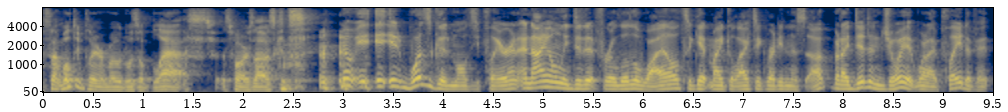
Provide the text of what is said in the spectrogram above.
so that multiplayer mode was a blast as far as I was concerned. no, it, it was good multiplayer, and, and I only did it for a little while to get my galactic readiness up, but I did enjoy it when I played of it.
